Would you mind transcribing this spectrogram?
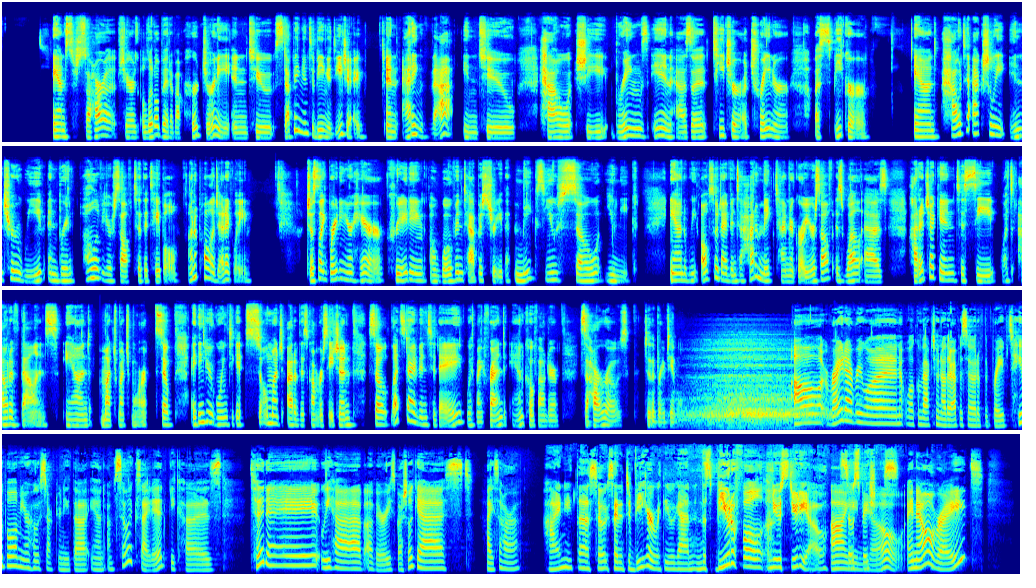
And Sahara shares a little bit about her journey into stepping into being a DJ and adding that into how she brings in as a teacher, a trainer, a speaker, and how to actually interweave and bring all of yourself to the table unapologetically. Just like braiding your hair, creating a woven tapestry that makes you so unique. And we also dive into how to make time to grow yourself, as well as how to check in to see what's out of balance and much, much more. So I think you're going to get so much out of this conversation. So let's dive in today with my friend and co founder, Sahara Rose, to the Brave Table. All right, everyone. Welcome back to another episode of The Brave Table. I'm your host, Dr. Neeta, and I'm so excited because today we have a very special guest. Hi, Sahara. Hi, Neeta. So excited to be here with you again in this beautiful new studio. I so spacious. know. I know, right?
